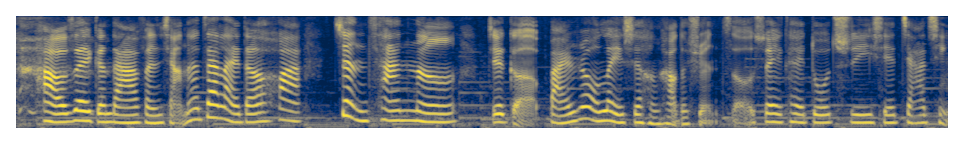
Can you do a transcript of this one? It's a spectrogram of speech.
好，再跟大家分享。那再来的话。正餐呢，这个白肉类是很好的选择，所以可以多吃一些家禽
